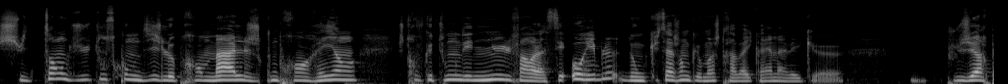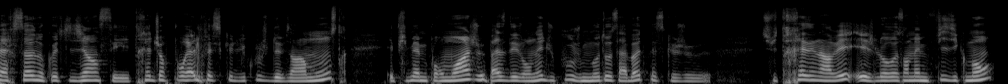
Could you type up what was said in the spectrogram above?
je suis tendue, tout ce qu'on me dit, je le prends mal, je comprends rien, je trouve que tout le monde est nul, enfin voilà, c'est horrible. Donc, sachant que moi, je travaille quand même avec euh, plusieurs personnes au quotidien, c'est très dur pour elles parce que du coup, je deviens un monstre. Et puis, même pour moi, je passe des journées, du coup, je m'auto-sabote parce que je suis très énervée et je le ressens même physiquement.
